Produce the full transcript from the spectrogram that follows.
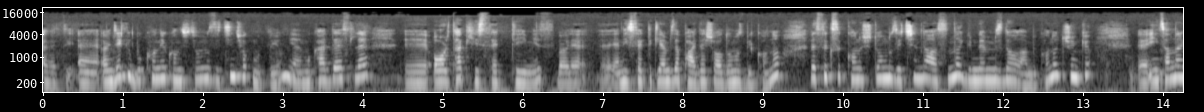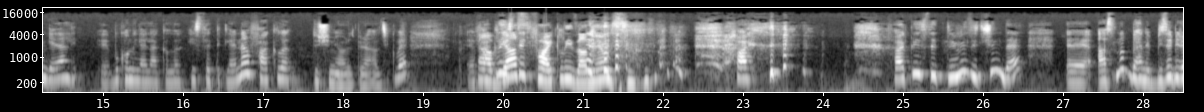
Evet, e, öncelikle bu konuyu konuştuğumuz için çok mutluyum. Yani mukaddesle e, ortak hissettiğimiz, böyle e, yani hissettiklerimizle paydaş olduğumuz bir konu ve sık sık konuştuğumuz için de aslında gündemimizde olan bir konu. Çünkü e, insanların genel e, bu konuyla alakalı hissettiklerinden farklı düşünüyoruz birazcık ve e, Ya farklı biraz hisset- farklıyız anlıyor musun? Fark- farklı hissettiğimiz için de e, aslında hani bize bir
